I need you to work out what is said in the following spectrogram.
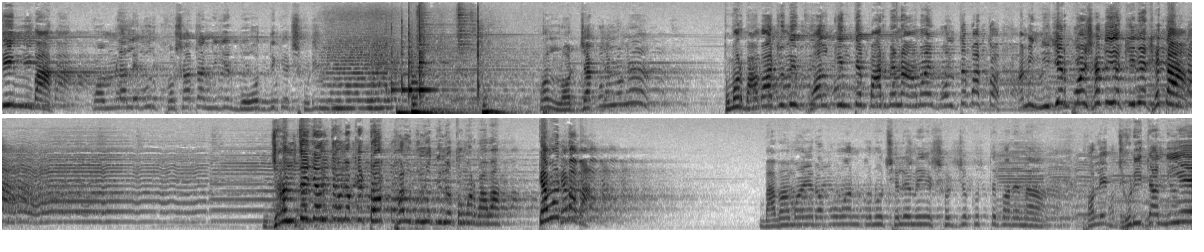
তিনবার কমলা লেবুর খোসাটা নিজের বউর দিকে ছড়িয়ে তোমার লজ্জা করল না? তোমার বাবা যদি ফল কিনতে পারবে না আমায় বলতে পারতো, আমি নিজের পয়সা দিয়ে কিনে খেতাম। জানতে জানতে আমাকে টক ফলগুলো দিল তোমার বাবা। কেমন বাবা? বাবা মায়ের অপমান কোনো ছেলে মেয়ে সহ্য করতে পারে না। ফলের ঝুড়িটা নিয়ে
